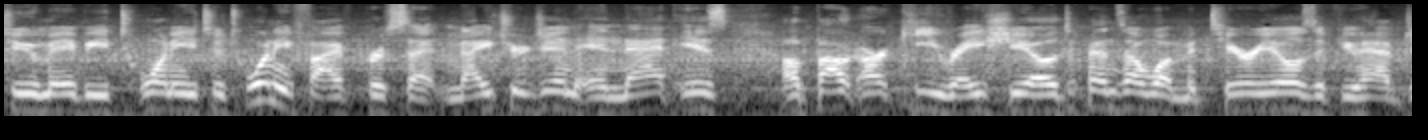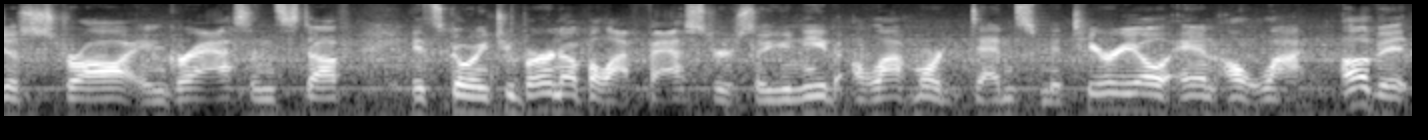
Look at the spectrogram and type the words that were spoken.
to maybe 20 to 25% nitrogen and that is about our key ratio. Depends on what materials. If you have just straw and grass and stuff, it's going to burn up a lot faster. So you need a lot more dense material and a lot of it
